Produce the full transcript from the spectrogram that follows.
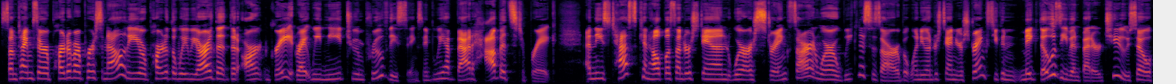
sometimes they're a part of our personality or part of the way we are that that aren't great right? We need to improve these things. Maybe we have bad habits to break and these tests can help us understand where our strengths are and where our weaknesses are but when you understand your strengths you can make those even better too. So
